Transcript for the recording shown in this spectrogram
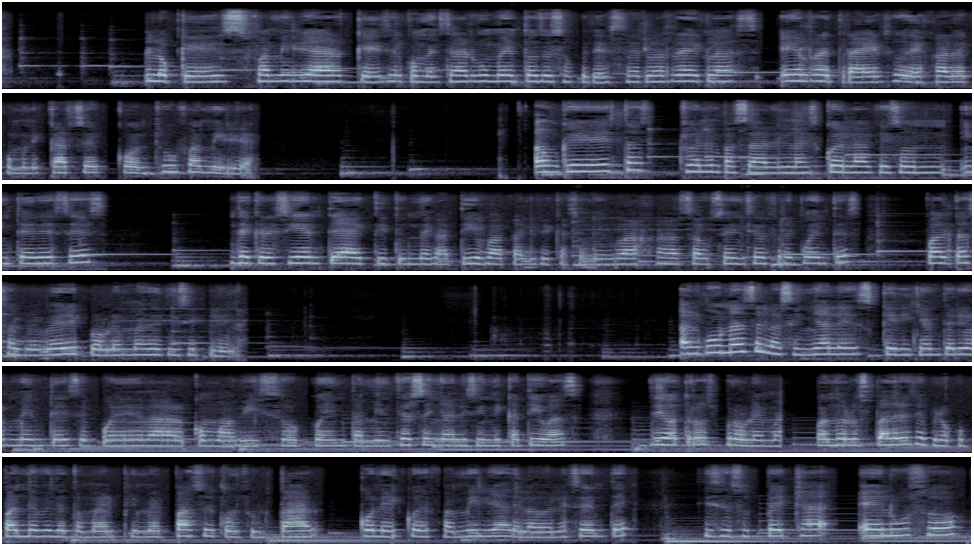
lo que es familiar, que es el comenzar argumentos, desobedecer las reglas, el retraerse o dejar de comunicarse con su familia. Aunque estas suelen pasar en la escuela, que son intereses decreciente, actitud negativa, calificaciones bajas, ausencias frecuentes, faltas al beber y problemas de disciplina. Algunas de las señales que dije anteriormente se puede dar como aviso pueden también ser señales indicativas de otros problemas. Cuando los padres se preocupan deben de tomar el primer paso y consultar con el eco de familia del adolescente si se sospecha el uso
